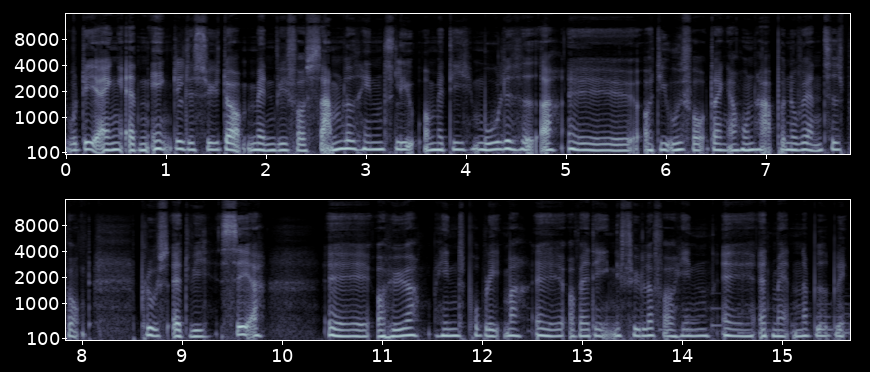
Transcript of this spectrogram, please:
vurdering af den enkelte sygdom, men vi får samlet hendes liv og med de muligheder øh, og de udfordringer, hun har på nuværende tidspunkt. Plus at vi ser øh, øh, og høre hendes problemer, øh, og hvad det egentlig fylder for hende, øh, at manden er blevet blind.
